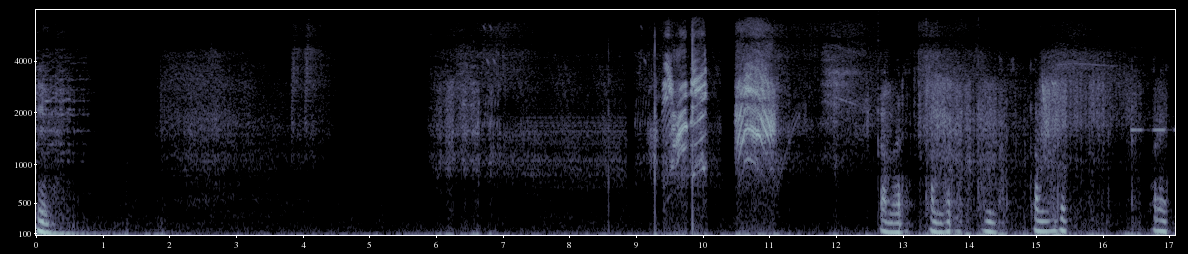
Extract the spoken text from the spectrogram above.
Hmm. Kamar, kamar, kamar, kamar, kamar.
